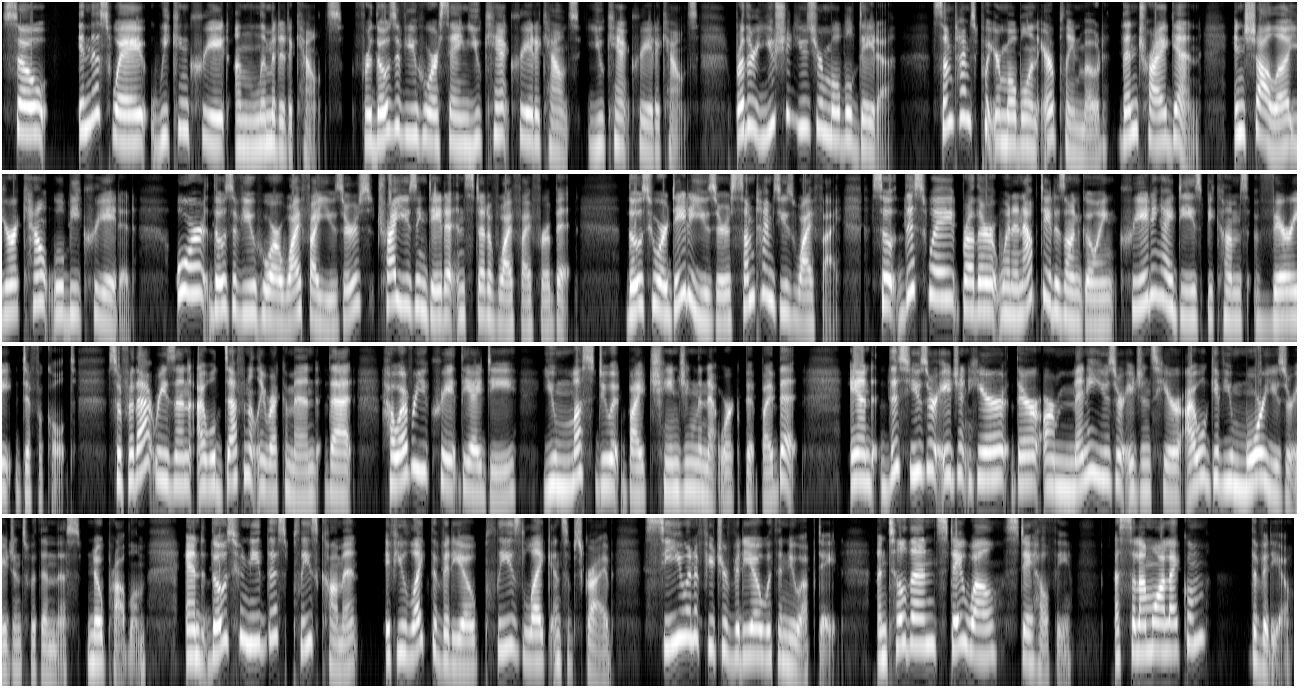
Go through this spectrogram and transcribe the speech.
so in this way, we can create unlimited accounts. For those of you who are saying you can't create accounts, you can't create accounts. Brother, you should use your mobile data. Sometimes put your mobile in airplane mode, then try again. Inshallah, your account will be created. Or those of you who are Wi-Fi users, try using data instead of Wi-Fi for a bit. Those who are data users sometimes use Wi-Fi. So this way, brother, when an update is ongoing, creating IDs becomes very difficult. So for that reason, I will definitely recommend that however you create the ID, you must do it by changing the network bit by bit. And this user agent here, there are many user agents here. I will give you more user agents within this, no problem. And those who need this, please comment. If you like the video, please like and subscribe. See you in a future video with a new update. Until then, stay well, stay healthy. Assalamu alaikum, the video.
